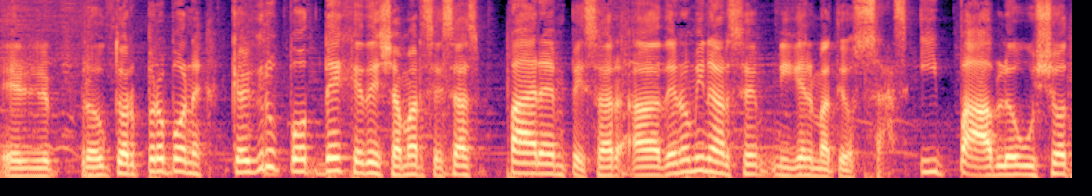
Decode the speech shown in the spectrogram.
el productor, propone que el grupo deje de llamarse SAS para empezar a denominarse Miguel Mateo SAS. Y Pablo Bullot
